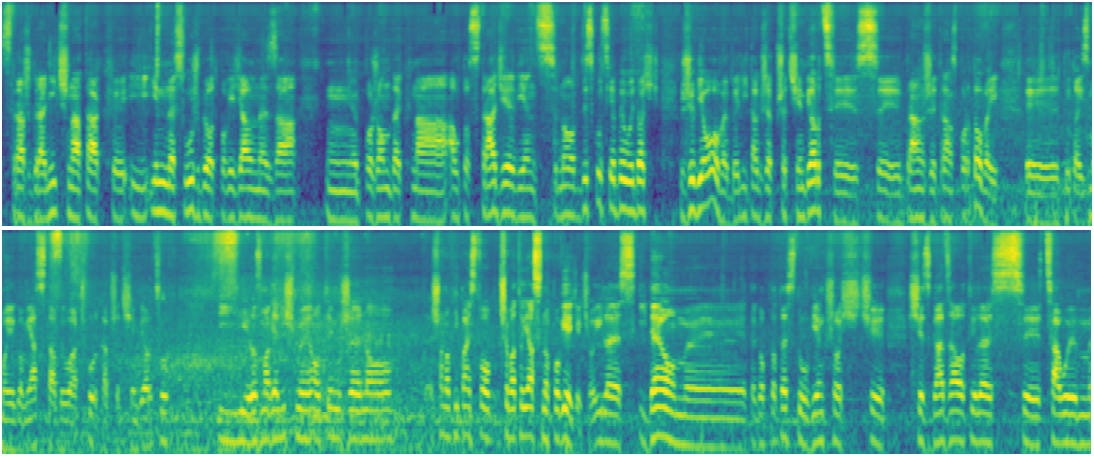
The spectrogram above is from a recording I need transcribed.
straż graniczna, tak y, i inne służby odpowiedzialne za porządek na autostradzie, więc no, dyskusje były dość żywiołowe. Byli także przedsiębiorcy z y, branży transportowej. Y, Tutaj z mojego miasta była czwórka przedsiębiorców i rozmawialiśmy o tym, że no, Szanowni Państwo, trzeba to jasno powiedzieć. O ile z ideą y, tego protestu większość się zgadza, o tyle z całym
